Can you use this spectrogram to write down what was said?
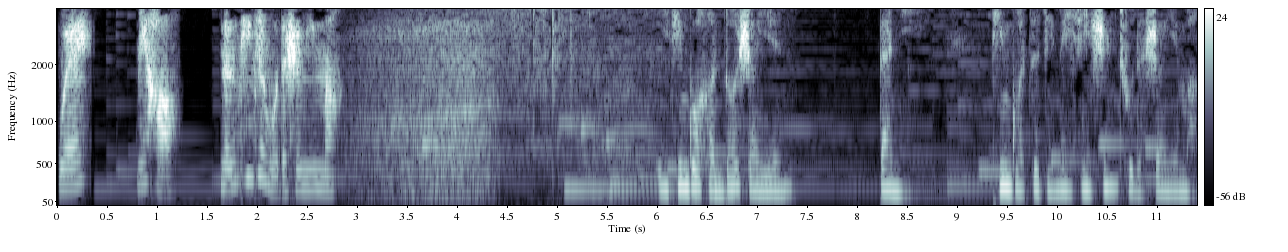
喂，你好，能听见我的声音吗？你听过很多声音，但你听过自己内心深处的声音吗？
